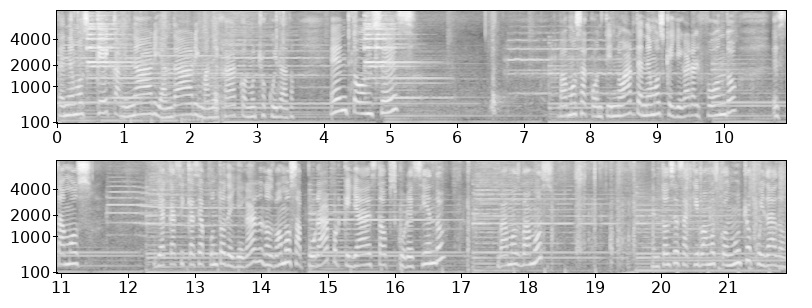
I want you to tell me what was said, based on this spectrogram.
tenemos que caminar y andar y manejar con mucho cuidado. Entonces, vamos a continuar, tenemos que llegar al fondo, estamos ya casi casi a punto de llegar, nos vamos a apurar porque ya está oscureciendo. Vamos, vamos entonces aquí vamos con mucho cuidado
